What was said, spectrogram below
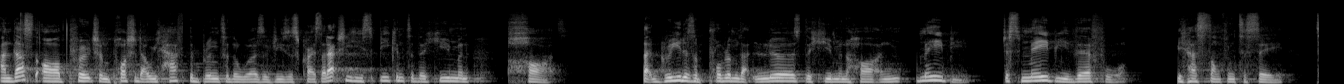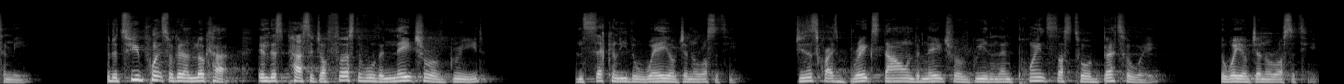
And that's our approach and posture that we have to bring to the words of Jesus Christ. That actually he's speaking to the human heart. That greed is a problem that lures the human heart. And maybe just maybe, therefore, he has something to say to me. So, the two points we're going to look at in this passage are first of all, the nature of greed, and secondly, the way of generosity. Jesus Christ breaks down the nature of greed and then points us to a better way, the way of generosity.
